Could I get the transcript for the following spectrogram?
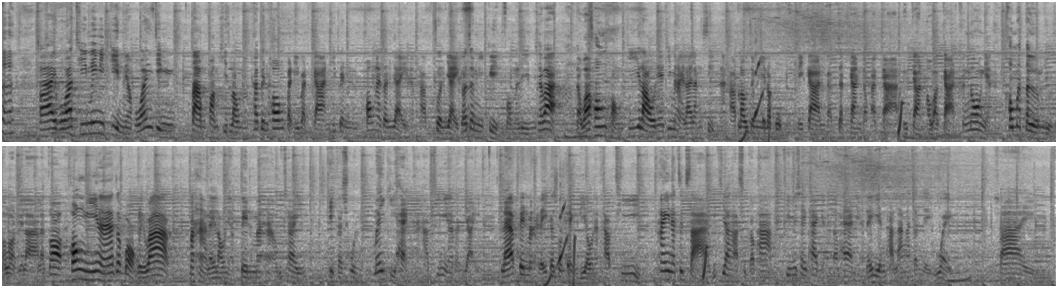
ใช่ เพราะว่าที่ไม่มีกลิ่นเนี่ยเพราะว่าจริงๆ ตามความคิดเรานะถ้าเป็นห้องปฏิบัติการที่เป็นห้องอาจารย์ใหญ่นะครับ ส่วนใหญ่ก็จะมีกลิ่นฟอร์มาลินใช่ป่ะอืมแต่ว่าห้องของที่เราเนี่ยที่มหาลัยรังสิตนะครับ เราจะมีระบบในการแบบจัดการกับอากาศโดยการเอาอากาศข้างนอกเนี่ยเข้ามาเติมอยู่ตลอดเวลา แล้วก็ห้องนี้นะจะบอกเลยว่ามหาลัยเราเนี่ยเป็นมหาวิทยาลัยเอกชนไม่กี่แห่งนะครับที่มีอาจารย์ใหญ่และเป็นมหาลัยเอกชนแห่งเดียวนะครับที่ให้นักศึกษาวิทยาศาสตร์สุขภาพ ที่ไม่ใช่แพทย์อย่างทันตแพทย์เนี่ยได้เรียนผ่านร่างอาจารย์ใหญ่ด้วย ใช่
